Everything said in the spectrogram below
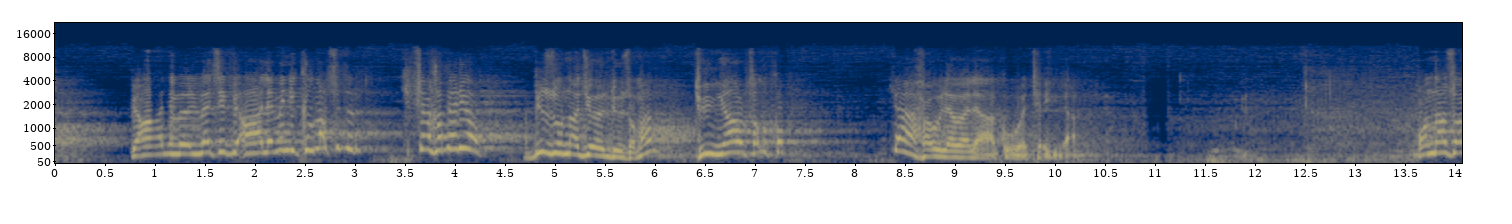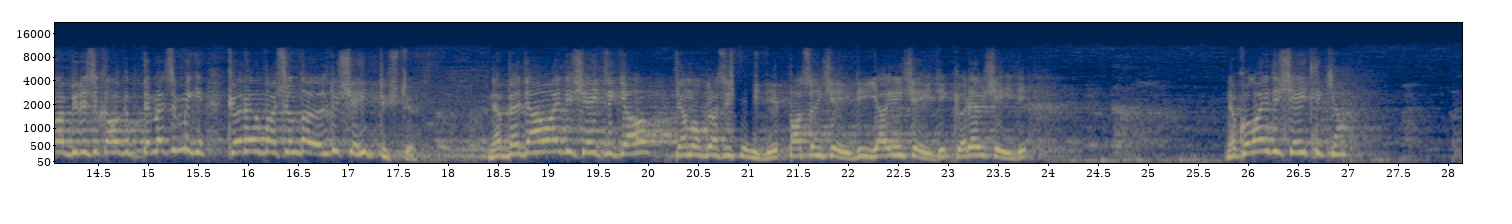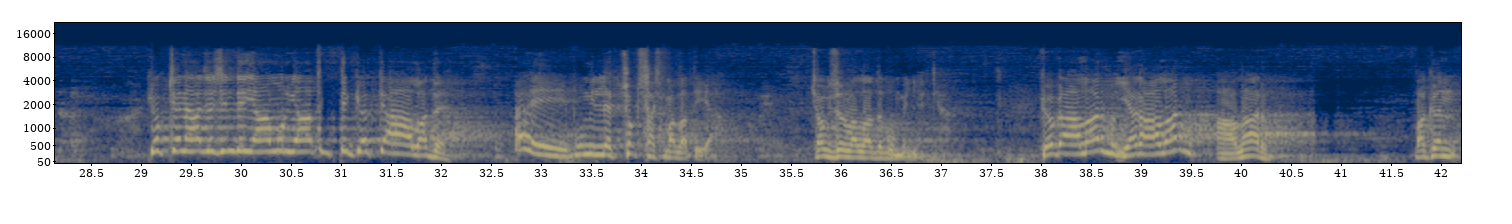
Bir alim ölmesi bir alemin yıkılmasıdır. Kimsenin haberi yok. Bir zurnacı öldüğü zaman dünya ortalık kop. Ya havle ve la kuvvete illa Ondan sonra birisi kalkıp demesin mi ki görev başında öldü şehit düştü. Ne bedavaydı şehitlik ya. Demokrasi şehidi, basın şehidi, yayın şehidi, görev şehidi. Ne kolaydı şehitlik ya. Yok cenazesinde yağmur yağdı işte gökte ağladı. Ay bu millet çok saçmaladı ya. Çok zırvaladı bu millet ya. Gök ağlar mı? Yer ağlar mı? Ağlar. Bakın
